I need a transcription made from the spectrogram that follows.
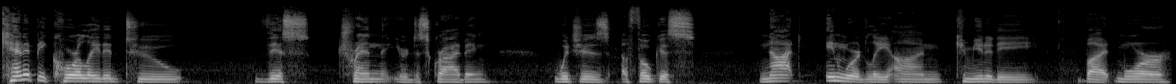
can it be correlated to this trend that you're describing, which is a focus not inwardly on community but more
